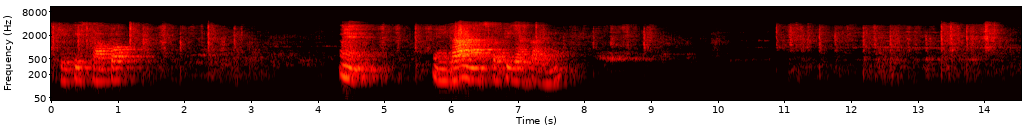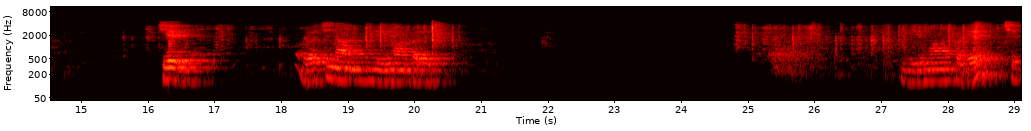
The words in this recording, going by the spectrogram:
સ્થિતિસ્થાપક અને ઊંધા નાસ્પતિ આકારનું જેવી રચનાનું નિર્માણ કરે છે નિર્માણ કરે છે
